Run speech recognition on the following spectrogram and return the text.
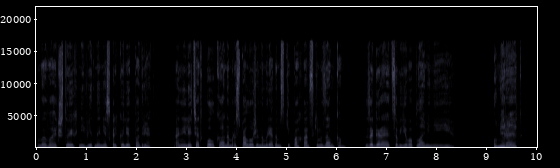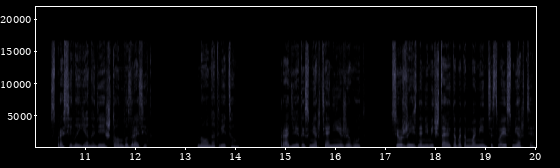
Бывает, что их не видно несколько лет подряд. Они летят к вулканам, расположенным рядом с Кипаханским замком, загораются в его пламени и... «Умирают?» — спросила я, надеясь, что он возразит. Но он ответил. «Ради этой смерти они и живут. Всю жизнь они мечтают об этом моменте своей смерти.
